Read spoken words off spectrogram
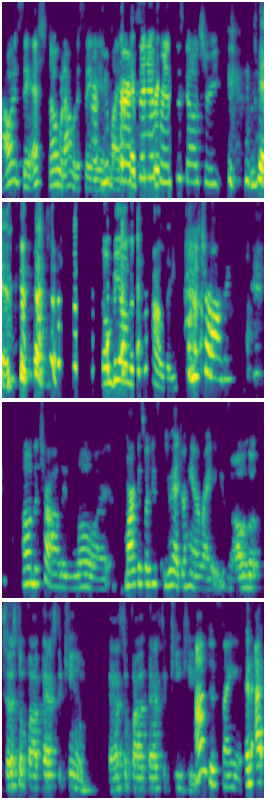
I would have said that's so what I would have said. You like, heard San Francisco treat. Yes. Don't be on the trolley. on the trolley. On the trolley, Lord. Marcus, what you you had your hand raised. I was gonna testify Pastor Kim. Testify Pastor Kiki. I'm just saying, and I,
